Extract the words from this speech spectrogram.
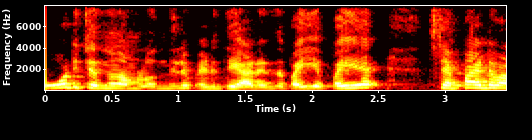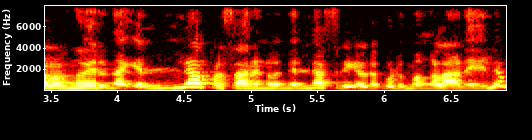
ഓടിച്ചെന്ന് നമ്മൾ ഒന്നിലും എടുത്തിയാടരുത് പയ്യെ പയ്യെ സ്റ്റെപ്പായിട്ട് വളർന്നു വരുന്ന എല്ലാ പ്രസ്ഥാനങ്ങളും എല്ലാ സ്ത്രീകളുടെ കുടുംബങ്ങളാണേലും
